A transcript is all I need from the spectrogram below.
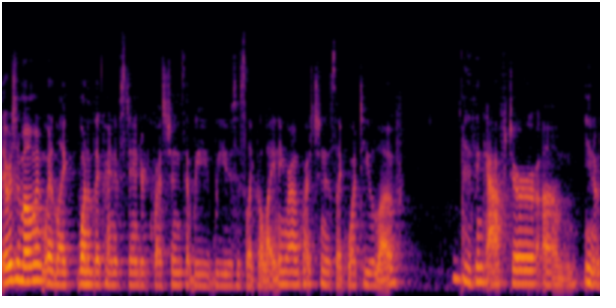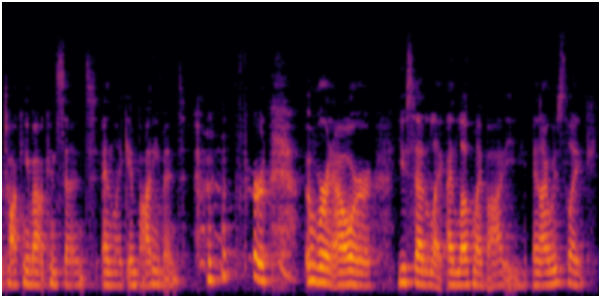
there was a moment when like one of the kind of standard questions that we, we use is like the lightning round question is like what do you love I think after um, you know talking about consent and like embodiment for over an hour, you said like I love my body, and I was like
